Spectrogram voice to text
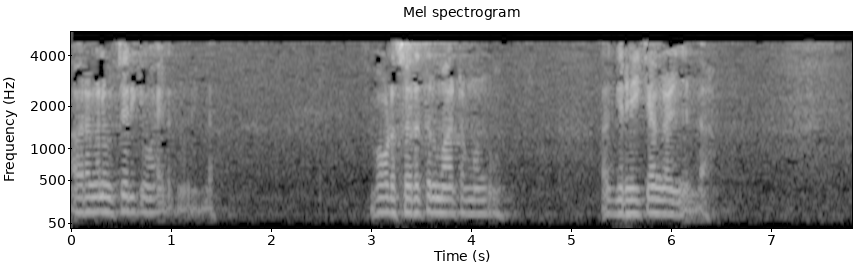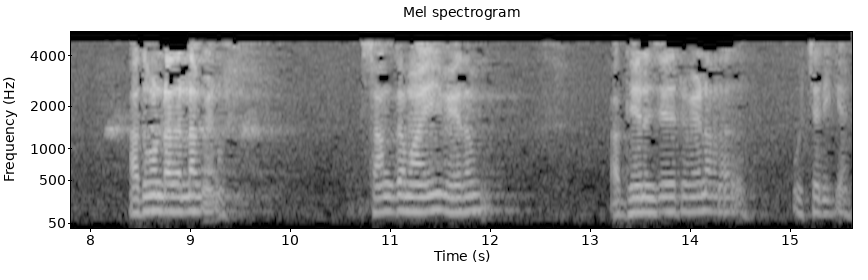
അവരങ്ങനെ ഉച്ചരിക്കുമായിരുന്നു ഇല്ല അപ്പോൾ അവിടെ സ്വരത്തിൽ മാറ്റം വന്നു. അത് ഗ്രഹിക്കാൻ കഴിഞ്ഞില്ല. അതുകൊണ്ട് അതെല്ലാം വേണം. സംഘമായി വേദം അധ്യയനം ചെയ്തിട്ട് വേണം അത് ഉച്ചരിക്കാൻ.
